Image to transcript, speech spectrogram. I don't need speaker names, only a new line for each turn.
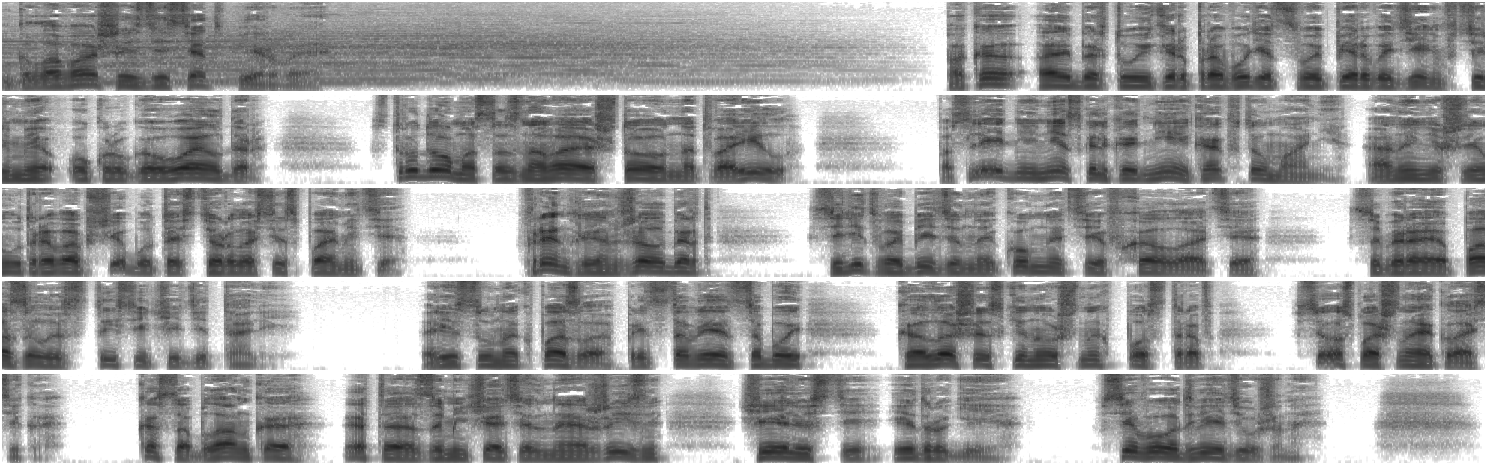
Глава 61 Пока Альберт Уикер проводит свой первый день в тюрьме округа Уайлдер, с трудом осознавая, что он натворил, последние несколько дней как в тумане, а нынешнее утро вообще будто стерлось из памяти, Фрэнклин Джелберт сидит в обеденной комнате в халате, собирая пазл из тысячи деталей. Рисунок пазла представляет собой коллаж из киношных постеров — все сплошная классика. Касабланка — это замечательная жизнь, челюсти и другие. Всего две дюжины.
